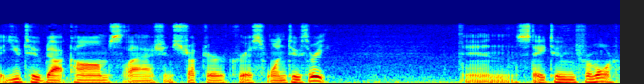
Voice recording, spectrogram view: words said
youtube.com slash instructorchris123. And stay tuned for more.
